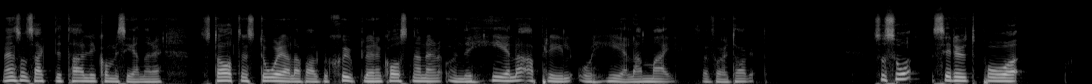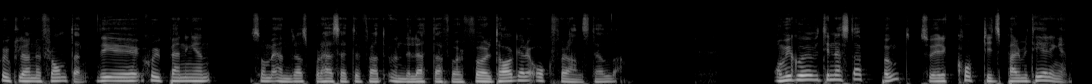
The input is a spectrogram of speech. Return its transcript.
Men som sagt, detaljer kommer senare. Staten står i alla fall för sjuklönekostnaden under hela april och hela maj för företaget. Så så ser det ut på sjuklönefronten. Det är sjukpenningen som ändras på det här sättet för att underlätta för företagare och för anställda. Om vi går över till nästa punkt så är det korttidspermitteringen.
